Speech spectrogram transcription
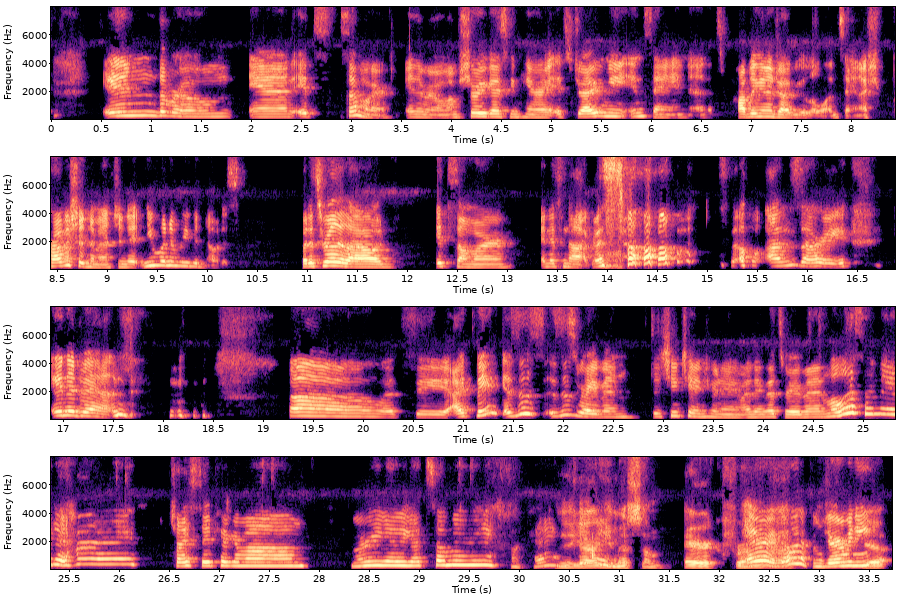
in the room, and it's somewhere in the room. I'm sure you guys can hear it. It's driving me insane, and it's probably going to drive you a little insane. I sh- probably shouldn't have mentioned it, and you wouldn't have even noticed. But it's really loud. It's somewhere, and it's not going to stop. so I'm sorry in advance. Oh, let's see. I think is this is this Raven? Did she change her name? I think that's Raven. Melissa made it. Hi, Tri-State Picker Mom. Maria, we got so many. Okay. You got you missed some. Eric from Eric, uh, ahead from Germany. Yeah,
